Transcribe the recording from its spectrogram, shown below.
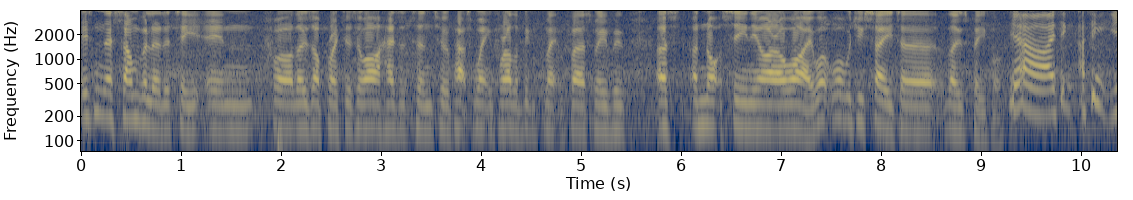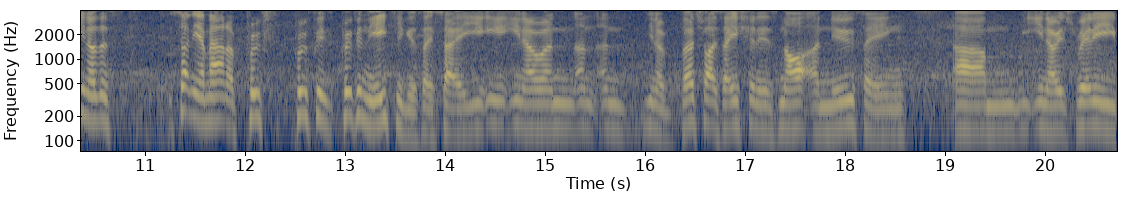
Isn't there some validity in for those operators who are hesitant, who are perhaps waiting for other people to make the first move, who are, are not seeing the ROI? What, what would you say to those people? Yeah, I think I think you know there's certainly amount of proof, proof, in, proof in the eating, as they say. You, you know, and, and, and you know, virtualization is not a new thing. Um, you know, it's really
